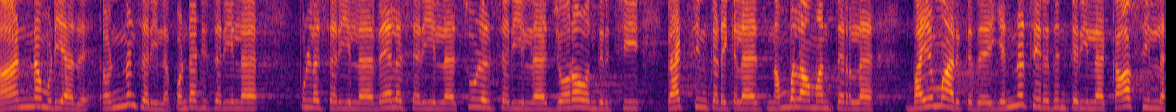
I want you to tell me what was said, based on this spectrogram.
அண்ணா முடியாது. ஒன்றும் சரியில்லை. பொண்டாட்டி சரியில்லை புள்ள சரியில்லை வேலை சரியில்லை சூழல் சரியில்லை ஜுரம் வந்துருச்சு வேக்சின் கிடைக்கல நம்பலாமான்னு தெரியல பயமாக இருக்குது. என்ன செய்யறதுன்னு தெரியல காசு இல்லை.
